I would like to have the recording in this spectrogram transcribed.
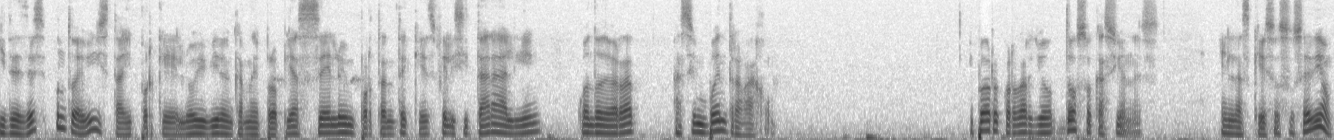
Y desde ese punto de vista, y porque lo he vivido en carne propia, sé lo importante que es felicitar a alguien cuando de verdad hace un buen trabajo. Y puedo recordar yo dos ocasiones en las que eso sucedió.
